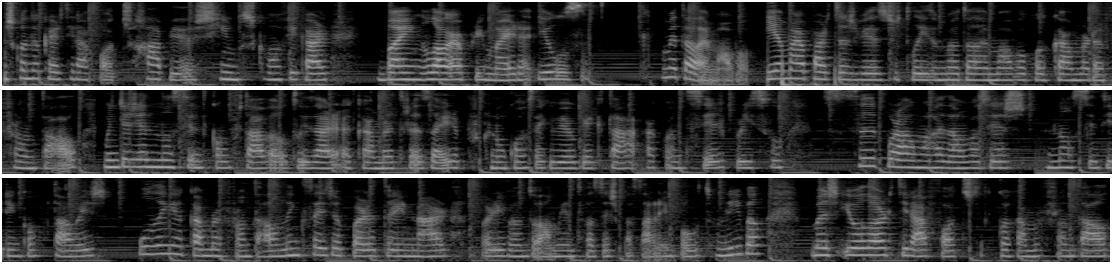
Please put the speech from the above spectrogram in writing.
mas quando eu quero tirar fotos rápidas, simples, que vão ficar bem logo à primeira, eu uso o meu telemóvel. E a maior parte das vezes utilizo o meu telemóvel com a câmera frontal. Muita gente não se sente confortável a utilizar a câmera traseira porque não consegue ver o que é que está a acontecer, por isso se por alguma razão vocês não se sentirem confortáveis, usem a câmera frontal, nem que seja para treinar, para eventualmente vocês passarem para outro nível, mas eu adoro tirar fotos com a câmera frontal.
